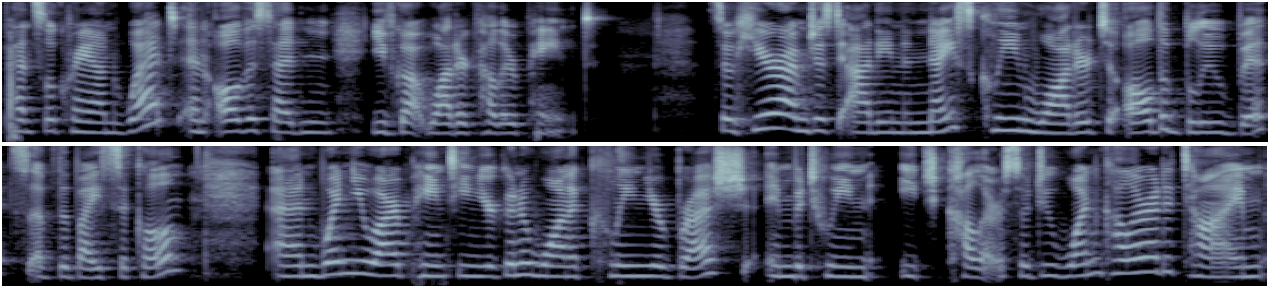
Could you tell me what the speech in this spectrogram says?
pencil crayon wet, and all of a sudden, you've got watercolor paint. So here I'm just adding a nice clean water to all the blue bits of the bicycle. And when you are painting, you're going to want to clean your brush in between each color. So do one color at a time,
